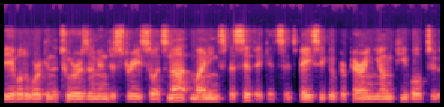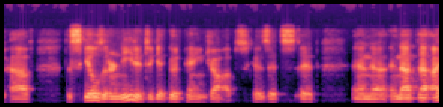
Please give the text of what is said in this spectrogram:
be able to work in the tourism industry. So it's not mining specific. It's it's basically preparing young people to have the skills that are needed to get good paying jobs because it's it and uh, and that that I,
